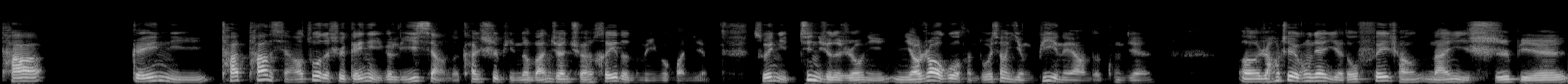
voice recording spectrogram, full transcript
它给你，他他想要做的是给你一个理想的看视频的完全全黑的那么一个环境，所以你进去的时候，你你要绕过很多像影壁那样的空间，呃，然后这个空间也都非常难以识别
